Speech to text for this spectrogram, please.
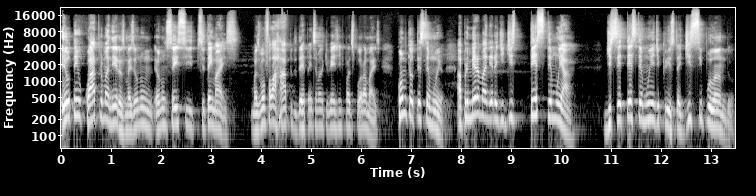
Eu tenho quatro maneiras, mas eu não, eu não sei se, se tem mais. Mas vou falar rápido, de repente semana que vem a gente pode explorar mais. Como que eu testemunho? A primeira maneira de testemunhar, de ser testemunha de Cristo, é discipulando.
